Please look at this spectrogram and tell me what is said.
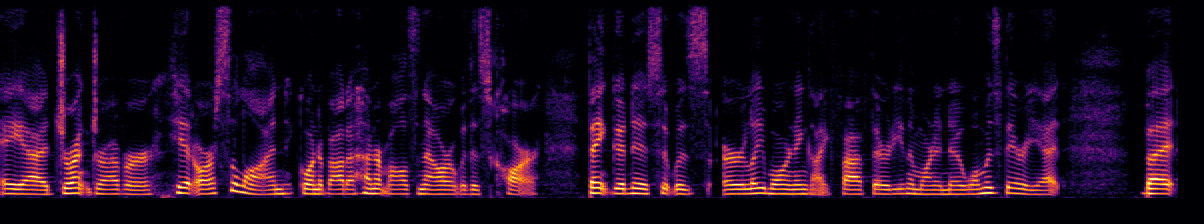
a uh, drunk driver hit our salon going about 100 miles an hour with his car. Thank goodness it was early morning, like 5:30 in the morning. No one was there yet. But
